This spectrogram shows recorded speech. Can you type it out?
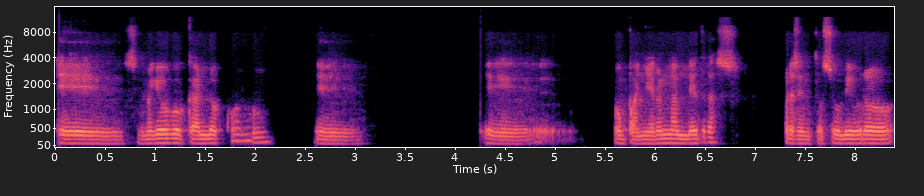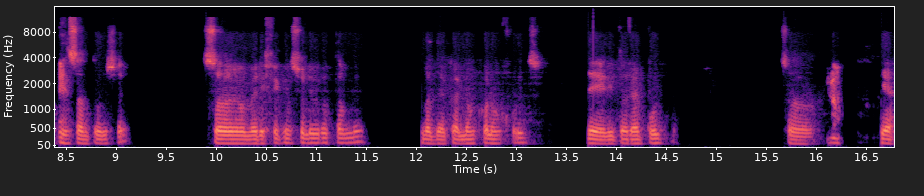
eh, si no me equivoco, Carlos Colón, eh, eh, compañero en las letras, presentó su libro en Santurce. So, verifiquen su libro también, los de Carlos Colón Juiz, de Editorial Pulpo. So, No. yeah,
